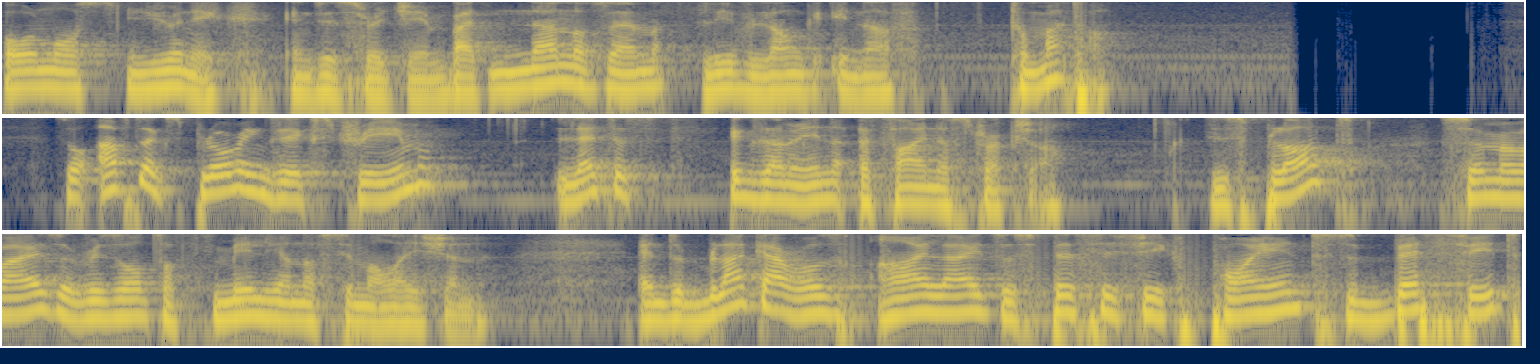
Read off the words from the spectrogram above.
almost unique in this regime, but none of them live long enough to matter. So after exploring the extreme, let us examine a finer structure. This plot summarizes the results of millions of simulations. And the black arrows highlight the specific point, the best fit,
